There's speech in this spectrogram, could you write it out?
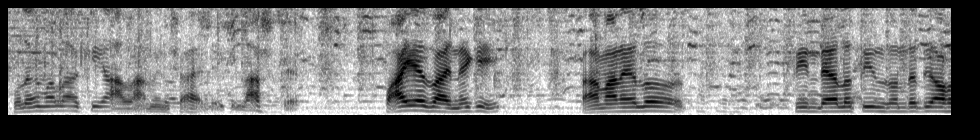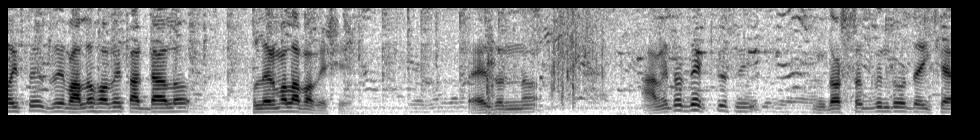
ফুলের মালা কি আলামিন সাহেব কি লাস্টে পায়ে যায় নাকি? তার মানে হলো তিনটা হলো তিনজনটা দেওয়া হয়েছে যে ভালো হবে তারটা হলো ফুলের মালা পাবে সে। এই জন্য আমি তো দেখতেছি দর্শক বিন্দু দেখা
